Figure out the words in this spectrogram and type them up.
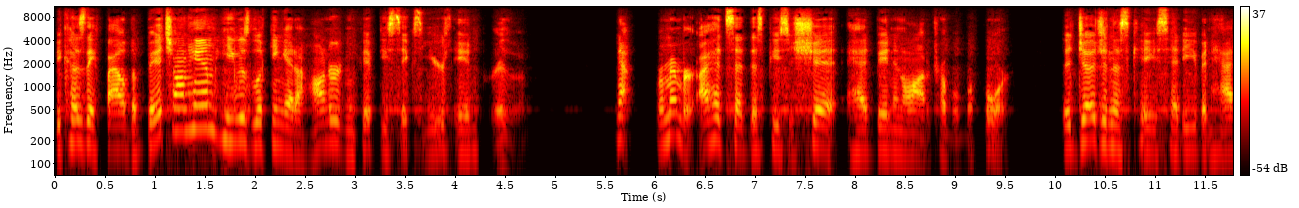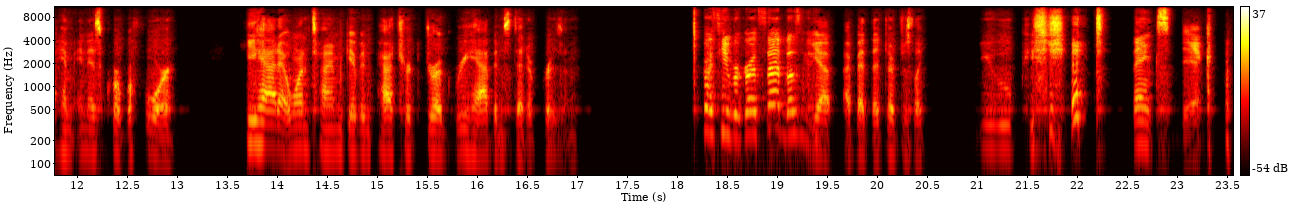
Because they filed the bitch on him, he was looking at 156 years in prison. Now, remember, I had said this piece of shit had been in a lot of trouble before. The judge in this case had even had him in his court before. He had at one time given Patrick drug rehab instead of prison. But he regrets that, doesn't he? Yep, I bet that judge was like, You piece of shit. Thanks, Dick.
